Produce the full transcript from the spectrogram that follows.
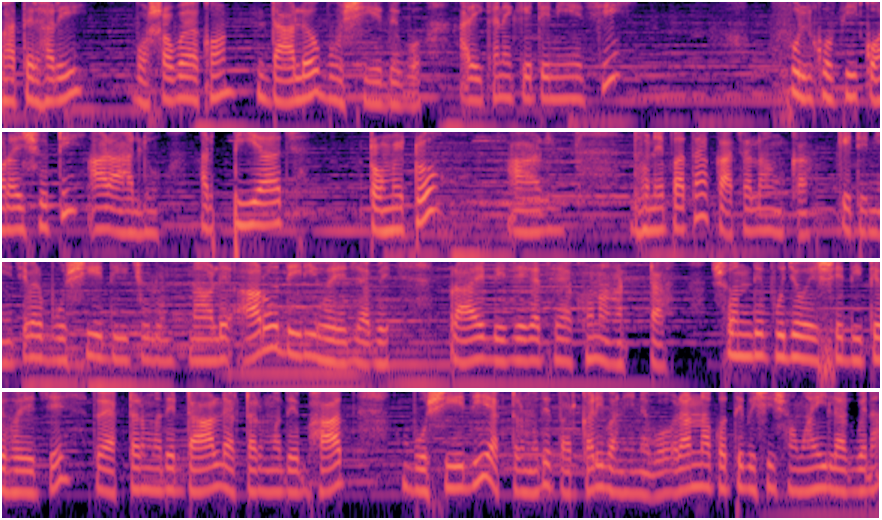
ভাতের হাঁড়ি বসাবো এখন, ডালও বসিয়ে দেব। আর এখানে কেটে নিয়েছি ফুলকপি, কড়াইশুঁটি আর আলু। আর পেঁয়াজ টমেটো আর ধনে পাতা, কাঁচা লঙ্কা কেটে নিয়েছি। এবার বসিয়ে দিয়ে চলুন, নাহলে আরও দেরি হয়ে যাবে। প্রায় বেজে গেছে এখন আটটা। সন্ধে পুজো এসে দিতে হয়েছে, তো একটার মধ্যে ডাল, একটার মধ্যে ভাত, বসিয়ে দিয়ে একটার মধ্যে তরকারি বানিয়ে নেব। রান্না করতে বেশি সময়ই লাগবে না,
